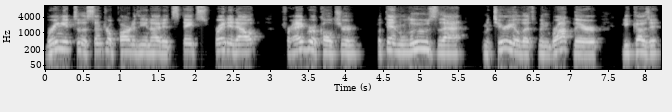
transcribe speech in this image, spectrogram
bring it to the central part of the United States, spread it out for agriculture, but then lose that material that's been brought there because it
